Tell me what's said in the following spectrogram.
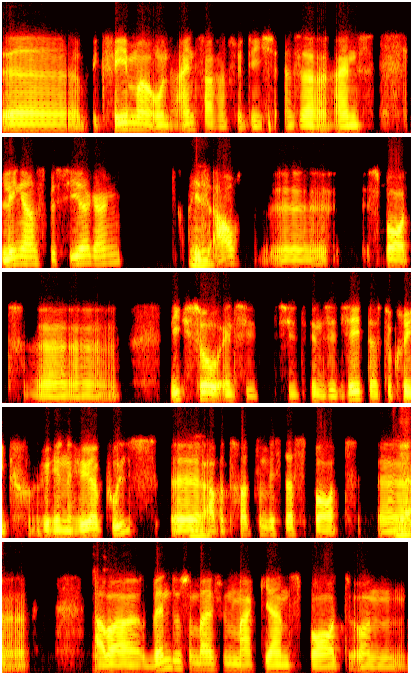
äh, bequemer und einfacher für dich. Also ein längerer Spaziergang mhm. ist auch äh, Sport. Äh, nicht so Intensität, dass du kriegst einen höheren Puls, äh, mhm. aber trotzdem ist das Sport. Äh, ja. Aber wenn du zum Beispiel mag gern Sport und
